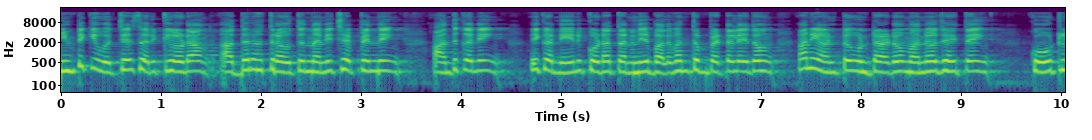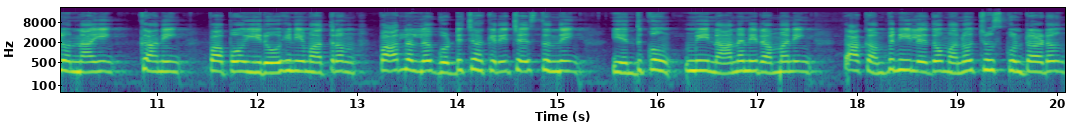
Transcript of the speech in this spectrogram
ఇంటికి వచ్చేసరికి కూడా అర్ధరాత్రి అవుతుందని చెప్పింది. అందుకని ఇక నేను కూడా తనని బలవంతం పెట్టలేదు అని అంటూ ఉంటాడు మనోజ్ అయితే. కోట్లు ఉన్నాయి కానీ పాపం ఈ రోహిణి మాత్రం పార్లర్లో గొడ్డి చాకరీ చేస్తుంది. ఎందుకు మీ నాన్నని రమ్మని? ఆ కంపెనీ లేదో మనోజ్ చూసుకుంటాడు.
